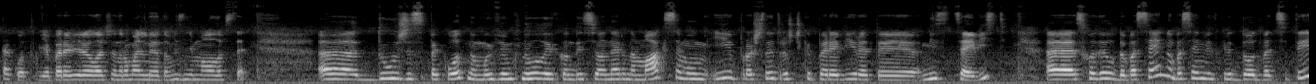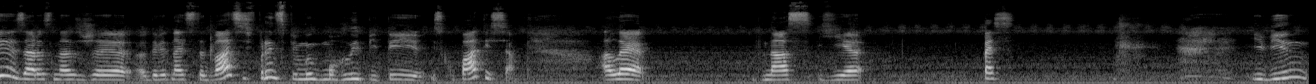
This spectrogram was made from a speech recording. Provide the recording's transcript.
Так от, я перевірила, чи нормально я там знімала все. Е, дуже спекотно. Ми вімкнули кондиціонер на максимум і пройшли трошечки перевірити місцевість. Е, сходили до басейну. Басейн відкрит до 20. Зараз у нас вже 19.20. В принципі, ми б могли піти і скупатися, але в нас є пес. І він,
